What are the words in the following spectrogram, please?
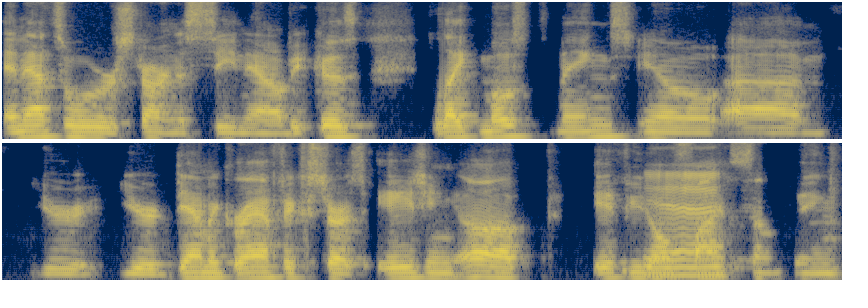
and that's what we're starting to see now because like most things you know um, your your demographic starts aging up if you yeah. don't find something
